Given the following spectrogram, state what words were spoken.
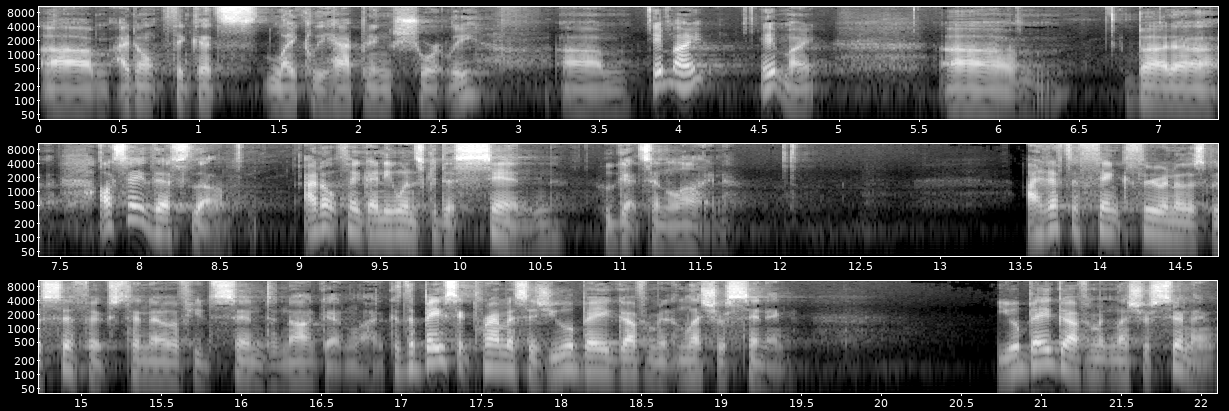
Um, I don't think that's likely happening shortly. Um, it might. It might. Um, but uh, I'll say this, though. I don't think anyone's going to sin who gets in line. I'd have to think through another specifics to know if you'd sin to not get in line. Because the basic premise is you obey government unless you're sinning. You obey government unless you're sinning.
